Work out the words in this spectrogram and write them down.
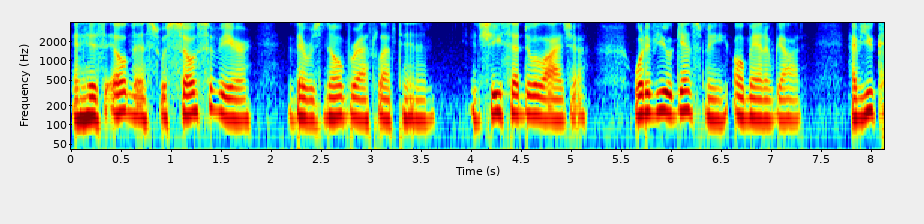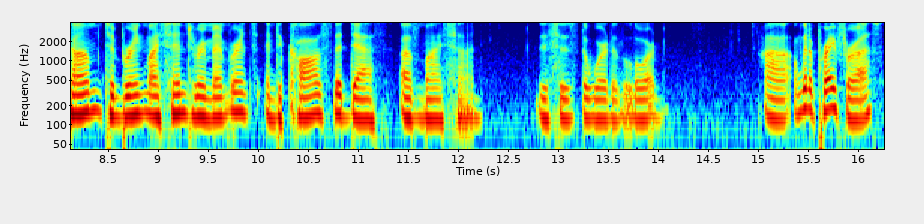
and his illness was so severe that there was no breath left in him. And she said to Elijah, What have you against me, O man of God? Have you come to bring my sin to remembrance and to cause the death of my son? This is the word of the Lord. Uh, I'm going to pray for us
